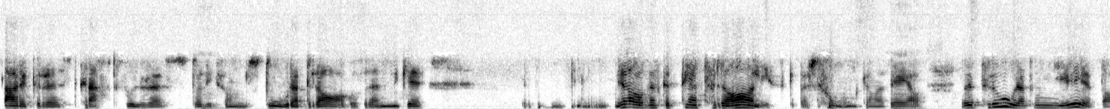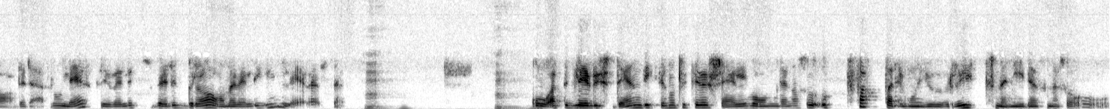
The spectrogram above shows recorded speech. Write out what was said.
stark röst, kraftfull röst och mm. liksom stora drag och sådär. Mycket, ja, ganska teatralisk person kan man säga. Och jag tror att hon njöt av det där, för hon läste ju väldigt, väldigt bra och med väldig inlevelse. Mm. Mm. Och att det blev just den dikten, hon tyckte väl själv om den och så uppfattade hon ju rytmen i den som är så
